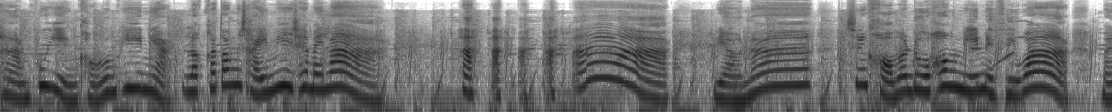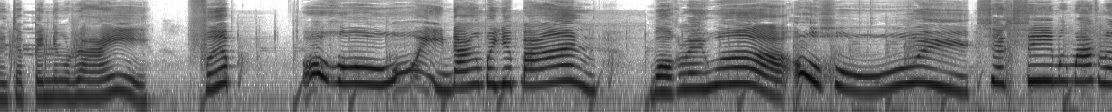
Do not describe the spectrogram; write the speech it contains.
หารผู้หญิงของรุ่นพี่เนี่ย เราก็ต้องใช้มีดใช่ไหมล่ะฮ่าฮ่าฮ่าเดี๋ยวนะ ฉันขอมาดูห้องนี้หน่อยสิว่า มันจะเป็นอย่างไร ฟึบ โอ้โหนางพยาบาล บอกเลยว่า โอ้โหเซ็กซี่มากๆเล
